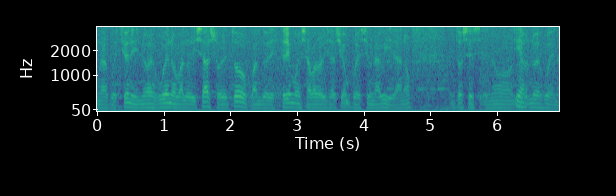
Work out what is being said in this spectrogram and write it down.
una cuestión y no es bueno valorizar, sobre todo cuando el extremo de esa valorización puede ser una vida, ¿no? Entonces eh, no, no, no es bueno.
